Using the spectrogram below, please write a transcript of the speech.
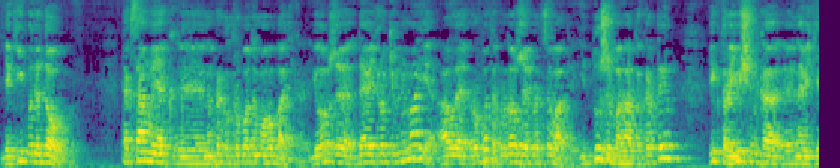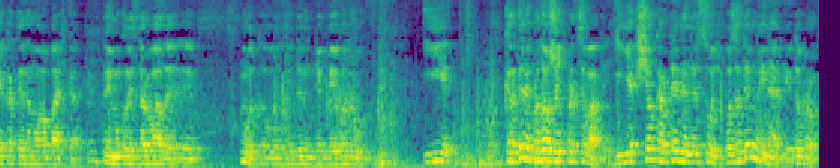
який буде довго. Так само, як, е, наприклад, робота мого батька. Його вже 9 років немає, але робота продовжує працювати. І дуже багато картин. Віктора Ющенка, е, навіть є картина мого батька, ну, йому колись дарували е, ну, один якби його друг. І картини продовжують працювати. І якщо картини несуть позитивну енергію, добро,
